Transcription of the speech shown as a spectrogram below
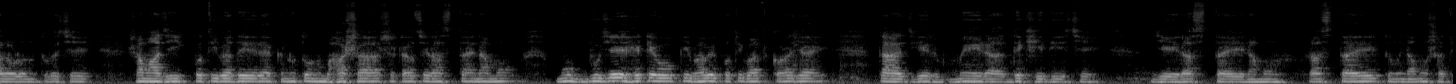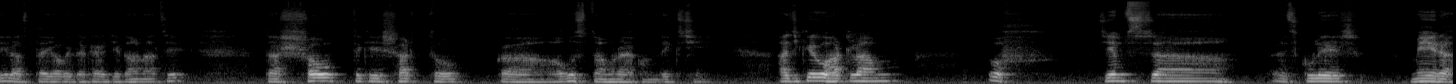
আলোড়ন তুলেছে। সামাজিক প্রতিবাদের এক নতুন ভাষা, সেটা হচ্ছে রাস্তায় নামো। মুখ বুজে হেঁটেও কীভাবে প্রতিবাদ করা যায়, তা আজকের মেয়েরা দেখিয়ে দিয়েছে যে রাস্তায় নামো, রাস্তায় তুমি নামো সাথী, রাস্তায় হবে দেখায় যে গান আছে। তার সব থেকে সার্থক অবস্থা আমরা এখন দেখছি। আজকেও হাঁটলাম ওফ জেমস স্কুলের মেয়েরা,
